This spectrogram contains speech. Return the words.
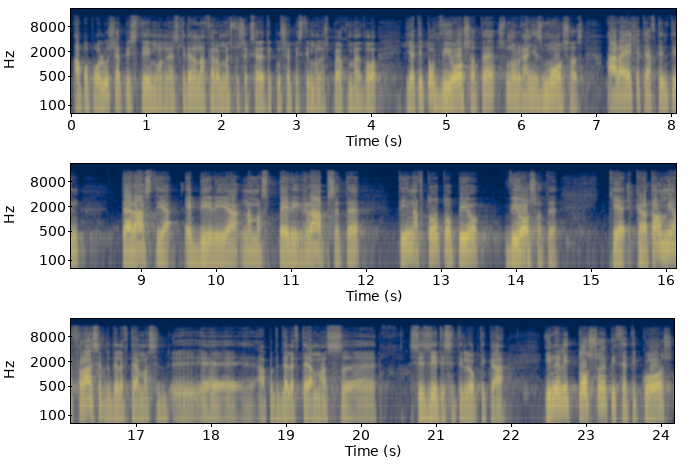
από πολλούς επιστήμονες, και δεν αναφέρομαι στους εξαιρετικούς επιστήμονες που έχουμε εδώ, γιατί το βιώσατε στον οργανισμό σας. Άρα έχετε αυτήν την τεράστια εμπειρία να μας περιγράψετε τι είναι αυτό το οποίο βιώσατε. Και κρατάω μία φράση από την τελευταία μας, ε, ε, από την τελευταία μας ε, συζήτηση τηλεοπτικά. Είναι λέει, τόσο επιθετικός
